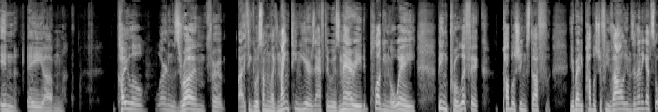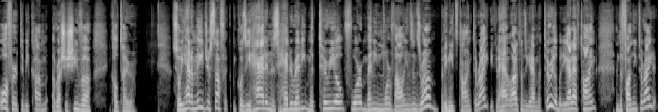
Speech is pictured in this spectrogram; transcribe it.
in a um, Kailul, learning Zraim for I think it was something like 19 years after he was married, plugging away, being prolific, publishing stuff. He already published a few volumes, and then he gets the offer to become a Rosh Hashiva called Torah. So he had a major suffix because he had in his head already material for many more volumes in Zram, but he needs time to write. You can have a lot of times you can have material, but you got to have time and the funding to write it.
